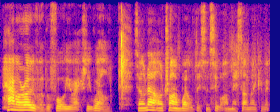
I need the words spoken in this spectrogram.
hammer over before you actually weld. So now I'll try and weld this and see what a mess I make of it.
